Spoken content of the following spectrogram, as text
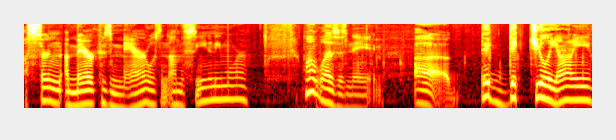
a certain America's mayor wasn't on the scene anymore? What was his name? Uh, Big Dick Giuliani.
